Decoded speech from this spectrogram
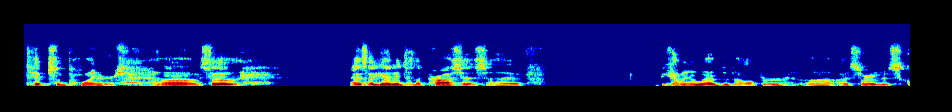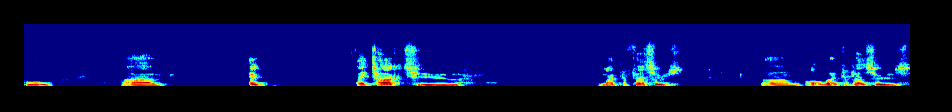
Tips and pointers. Uh, so as I got into the process of becoming a web developer, uh, I started at school. Um, I, I talked to my professors um, all my professors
